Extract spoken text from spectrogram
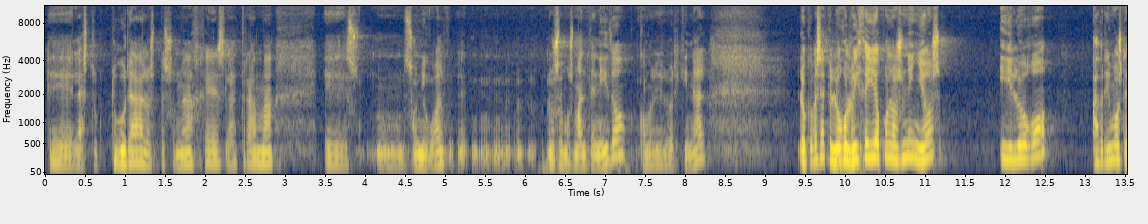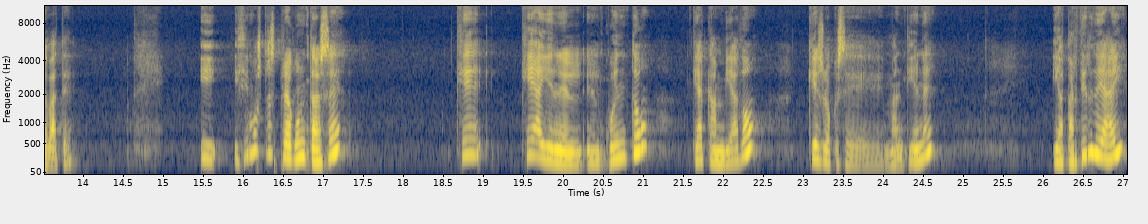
eh, la estructura, los personajes, la trama, mm, son igual, los hemos mantenido como en el original. Lo que pasa es que luego lo hice yo con los niños y luego abrimos debate. Y hicimos tres preguntas. ¿eh? ¿Qué, ¿Qué, hay en el, en el cuento? ¿Qué ha cambiado? ¿Qué es lo que se mantiene? Y a partir de ahí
